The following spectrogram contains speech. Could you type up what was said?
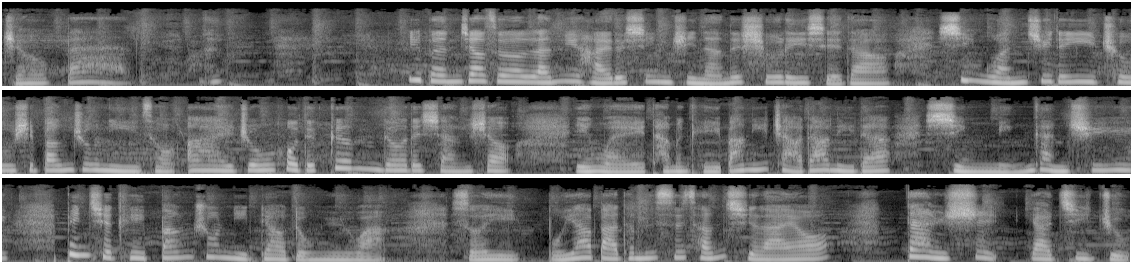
州半》。一本叫做《蓝女孩的性指南》的书里写道：性玩具的益处是帮助你从爱中获得更多的享受，因为它们可以帮你找到你的性敏感区域，并且可以帮助你调动欲望。所以不要把它们私藏起来哦。但是要记住，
